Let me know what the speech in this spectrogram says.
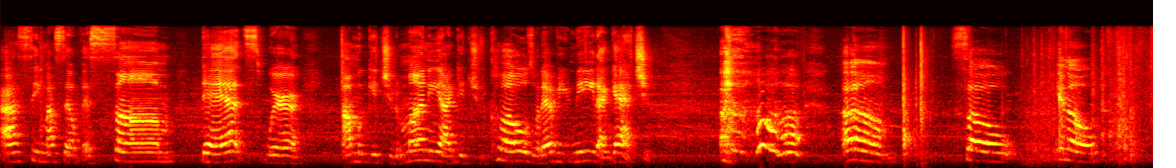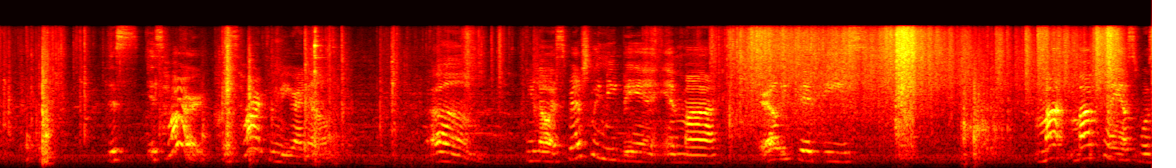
I see myself as some dads where I'm going to get you the money, I get you the clothes, whatever you need, I got you. um, so, you know, this it's hard. It's hard for me right now. Um, you know, especially me being in my early 50s. My, my plans was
